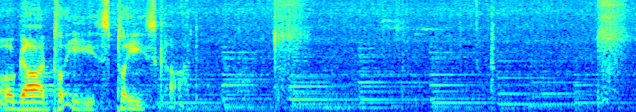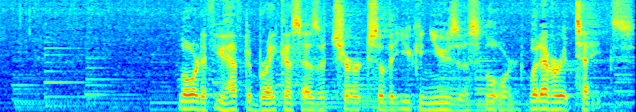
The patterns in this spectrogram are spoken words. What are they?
Oh God, please, please, God. Lord, if you have to break us as a church so that you can use us, Lord, whatever it takes.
